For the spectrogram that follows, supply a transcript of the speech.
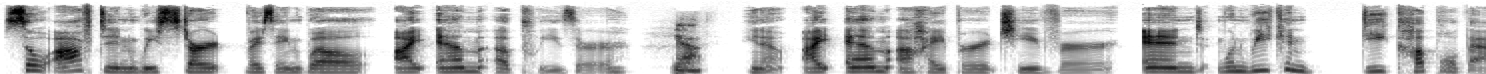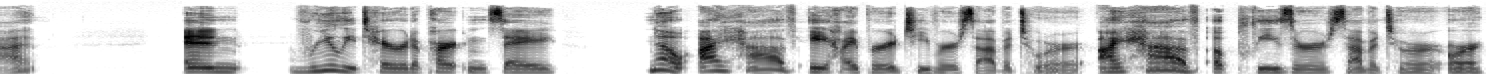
So often we start by saying, "Well, I am a pleaser." Yeah. You know, I am a hyperachiever. And when we can decouple that and really tear it apart and say, no, I have a hyperachiever saboteur. I have a pleaser saboteur, or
